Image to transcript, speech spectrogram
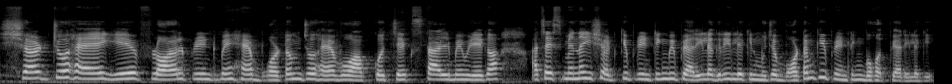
शर्ट जो है, ये फ्लोरल प्रिंट में है बॉटम जो है, वो आपको चेक स्टाइल में मिलेगा। अच्छा इसमें ना ये शर्ट की प्रिंटिंग भी प्यारी लग रही, लेकिन मुझे बॉटम की प्रिंटिंग बहुत प्यारी लगी।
